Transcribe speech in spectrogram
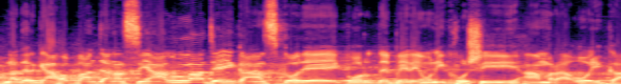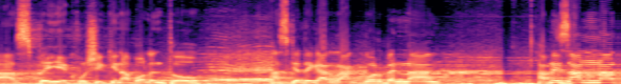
আপনাদেরকে আহ্বান জানাচ্ছি, আল্লাহ যেই কাজ করে, করতে পেরে উনি খুশি, আমরা ওই কাজ পেয়ে খুশি কিনা বলেন তো? আজকে থেকে আর রাগ করবেন না। আপনি জান্নাত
